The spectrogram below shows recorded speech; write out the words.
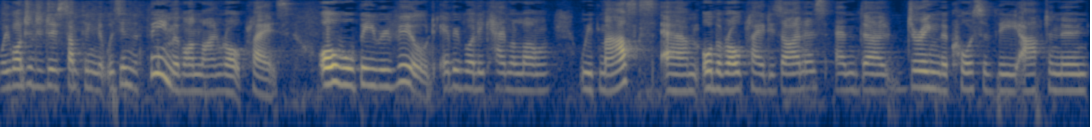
We wanted to do something that was in the theme of online role plays. All will be revealed. Everybody came along with masks, um, all the role play designers, and uh, during the course of the afternoon,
